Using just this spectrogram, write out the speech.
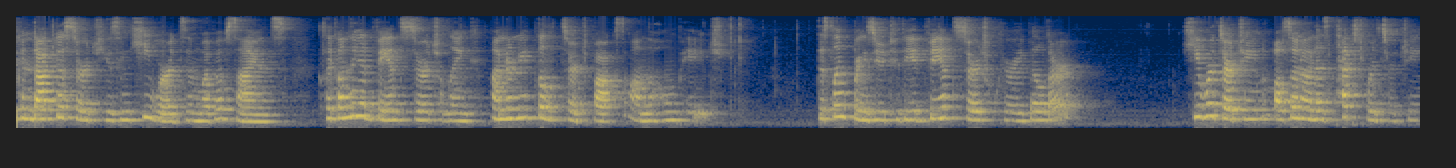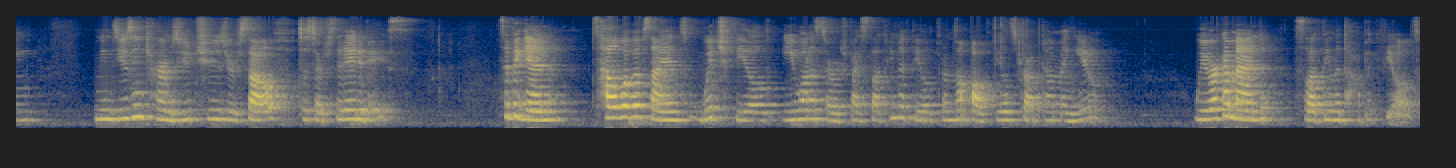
conduct a search using keywords in Web of Science, click on the Advanced Search link underneath the search box on the home page. This link brings you to the Advanced Search Query Builder. Keyword searching, also known as text word searching, means using terms you choose yourself to search the database. To begin, tell Web of Science which field you want to search by selecting the field from the All Fields drop-down menu. We recommend selecting the topic field.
